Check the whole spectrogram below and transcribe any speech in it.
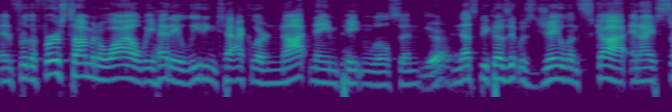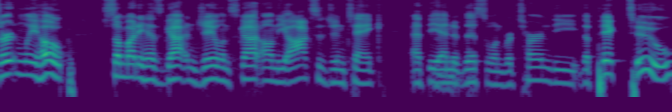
And for the first time in a while, we had a leading tackler not named Payton Wilson. Yeah. And that's because it was Jalen Scott. And I certainly hope somebody has gotten Jalen Scott on the oxygen tank at the mm-hmm. end of this one. Return the the pick two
